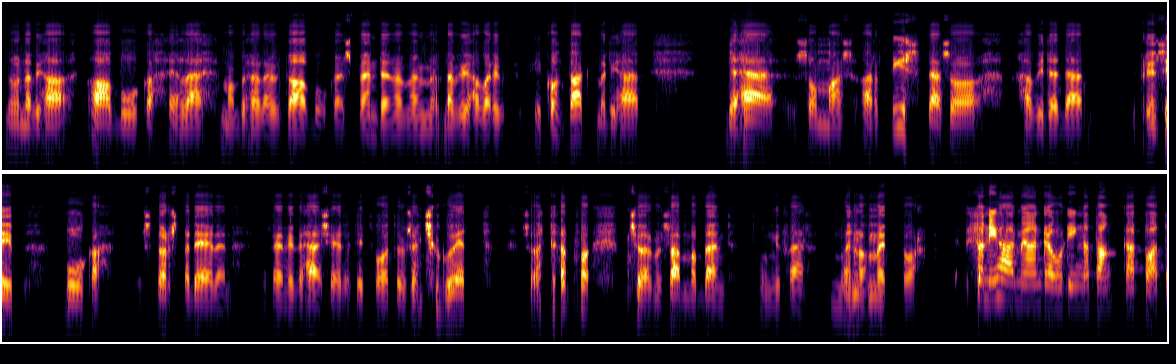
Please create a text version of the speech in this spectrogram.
nu när vi har avbokat, eller man behöver ju inte avboka ens bänderna, men när vi har varit i kontakt med de här, det här sommarens artister så har vi det där i princip bokat största delen redan i det här skedet i 2021. Så att man kör med samma band ungefär men om ett år. Så ni har med andra ord inga tankar på att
